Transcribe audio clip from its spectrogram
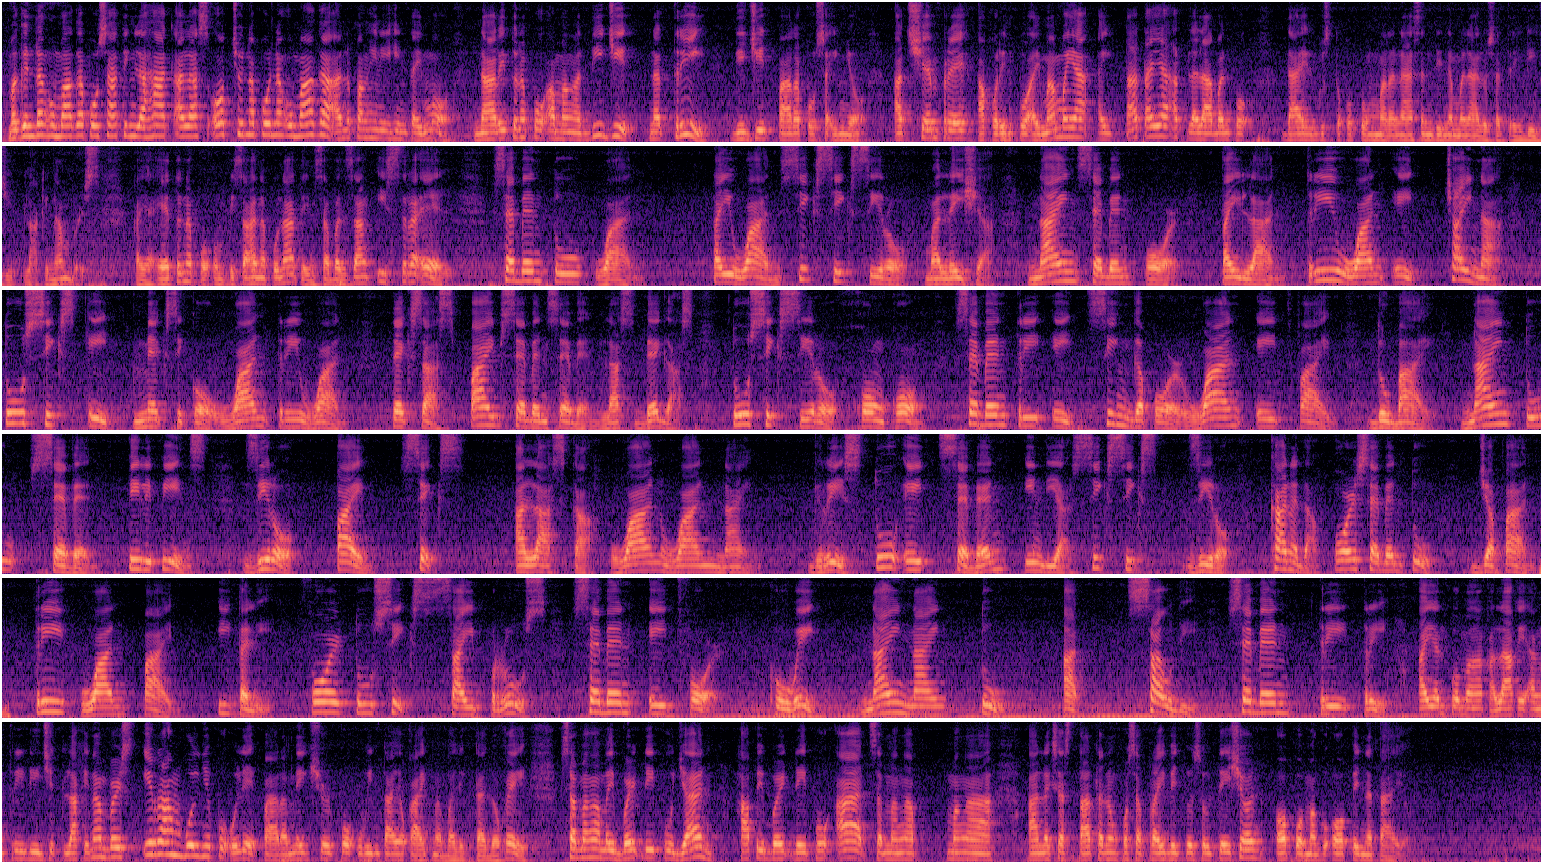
Magandang umaga po sa ating lahat. Alas 8 na po ng umaga. Ano pang hinihintay mo? Narito na po ang mga digit na 3 digit para po sa inyo. At syempre, ako rin po ay mamaya ay tataya at lalaban po dahil gusto ko pong maranasan din na manalo sa 3 digit lucky numbers. Kaya eto na po, umpisahan na po natin sa bansang Israel. 721 Taiwan 660, Malaysia 974, Thailand 318, China 268, Mexico 131, Texas 577, Las Vegas 260, Hong Kong 738, Singapore 185, Dubai 927, Philippines 056, Alaska 119, Greece 287, India 660, Canada 472, Japan 315, Italy 426, Cyprus 784, Kuwait 992, at Saudi 733. Ayan po mga kalaki ang 3-digit lucky numbers. I-rumble nyo po uli para make sure po win tayo kahit mabaliktad. Okay. Sa mga may birthday po dyan, happy birthday po. At sa mga mga uh, nagsastatanong po sa private consultation, opo, mag-open na tayo.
